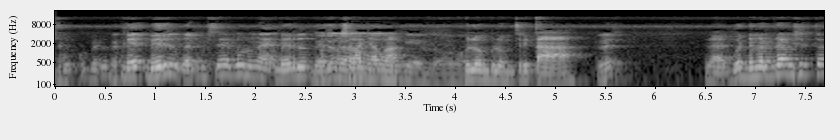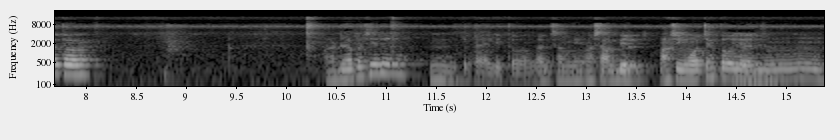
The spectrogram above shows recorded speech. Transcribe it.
kok baru Be- Beryl kan maksudnya gue nanya Beryl, Beryl nggak masalahnya apa? mungkin, nggak belum belum cerita. Terus? Nah, gue denger dong di situ tuh. Ada apa sih, Ril? hmm. Kayak gitu kan sambil sambil masih ngoceh tuh ya. Hmm.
